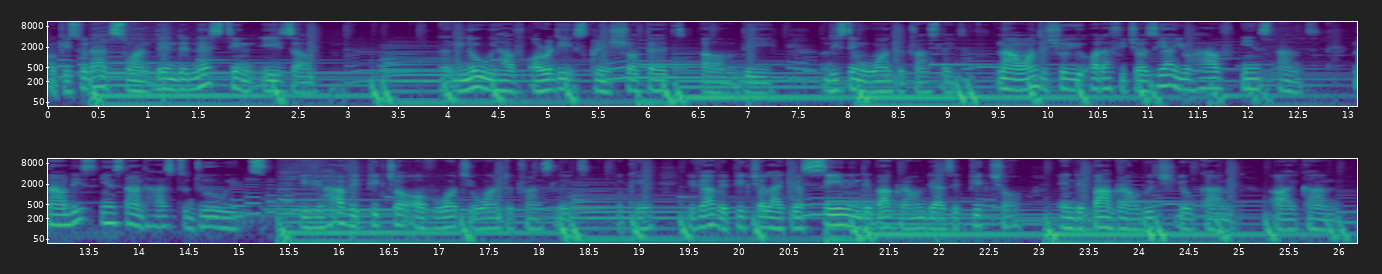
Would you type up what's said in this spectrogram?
okay? So that's one. Then the next thing is um, uh, you know we have already screenshotted um, the this thing we want to translate. Now i want to show you other features. Here you have instant. Now this instant has to do with if you have a picture of what you want to translate okay? If you have a picture like you're seeing in the background there's a picture in the background which you can I uh, can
